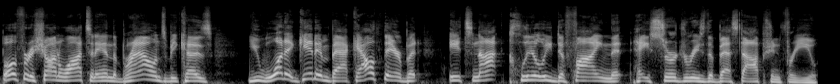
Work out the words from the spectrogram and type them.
both for Deshaun Watson and the Browns, because you want to get him back out there, but it's not clearly defined that, hey, surgery is the best option for you.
